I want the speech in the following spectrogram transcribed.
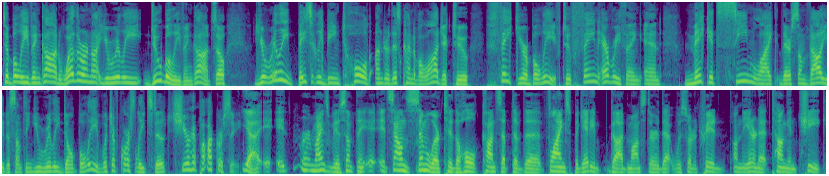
to believe in God, whether or not you really do believe in God? So, you're really basically being told under this kind of a logic to fake your belief, to feign everything and make it seem like there's some value to something you really don't believe, which of course leads to sheer hypocrisy. Yeah, it, it reminds me of something. It, it, sounds similar to the whole concept of the flying spaghetti god monster that was sort of created on the internet tongue in cheek.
